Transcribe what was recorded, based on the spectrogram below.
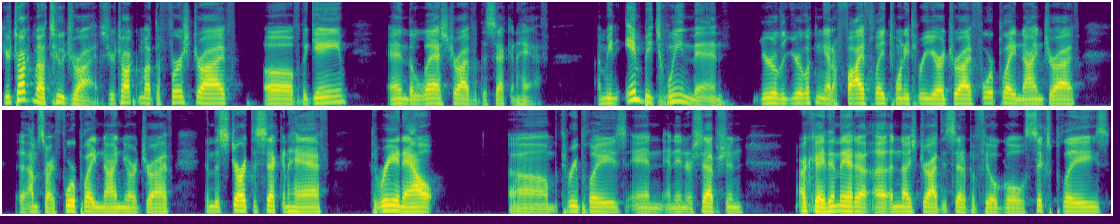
You're talking about two drives. You're talking about the first drive of the game and the last drive of the second half. I mean in between then you're you're looking at a five play 23 yard drive four play 9 drive uh, i'm sorry four play 9 yard drive and to start the second half three and out um three plays and an interception. Okay, then they had a- a nice drive to set up a field goal. Six plays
